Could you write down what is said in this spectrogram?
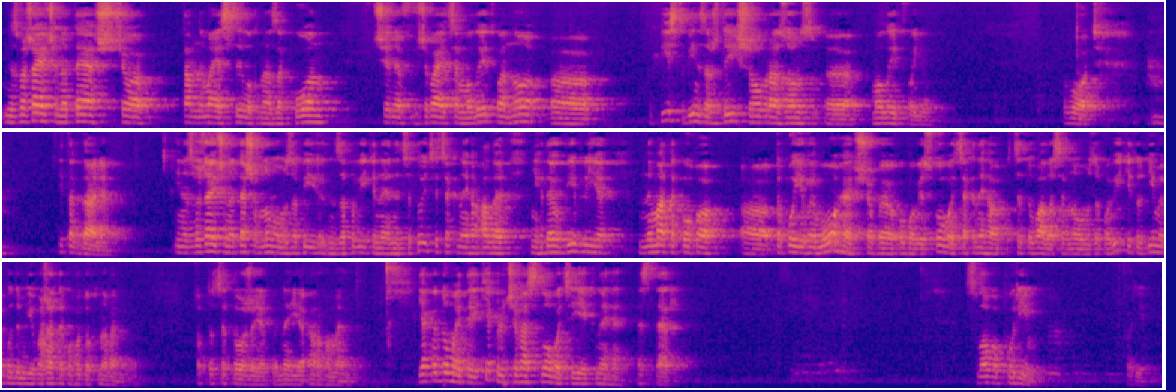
незважаючи на те, що там немає силок на закон, чи не вживається молитва, але піст він завжди йшов разом з е, молитвою. От. І так далі. І незважаючи на те, що в новому заповіті не, не цитується ця книга, але ніде в Біблії нема такого, е, такої вимоги, щоб обов'язково ця книга цитувалася в новому заповіті, тоді ми будемо її вважати богодохновенною. Тобто це теж якби не є аргумент. Як ви думаєте, яке ключове слово цієї книги Естер? Слово порім. Порім.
